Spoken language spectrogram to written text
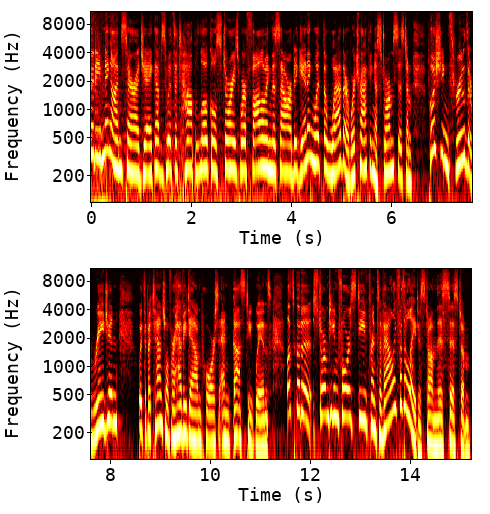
Good evening. I'm Sarah Jacobs with the top local stories we're following this hour, beginning with the weather. We're tracking a storm system pushing through the region with the potential for heavy downpours and gusty winds. Let's go to Storm Team 4's Steve Prinzivalli for the latest on this system.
